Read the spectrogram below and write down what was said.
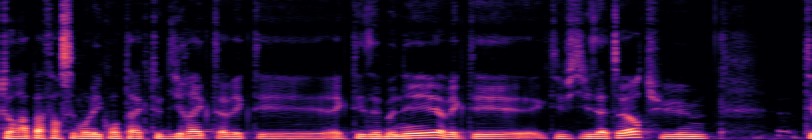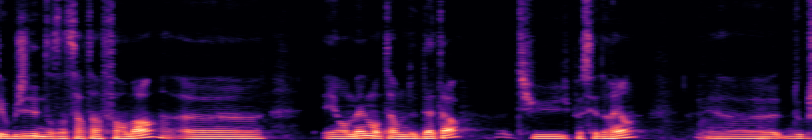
tu n'auras pas forcément les contacts directs avec tes, avec tes abonnés, avec tes, avec tes utilisateurs. Tu es obligé d'être dans un certain format. et en même en termes de data, tu possèdes rien. Euh, donc,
